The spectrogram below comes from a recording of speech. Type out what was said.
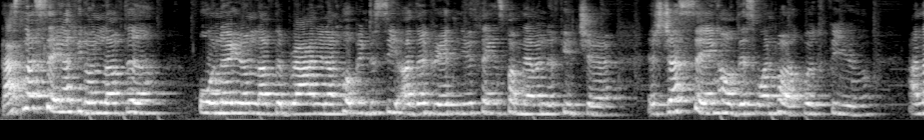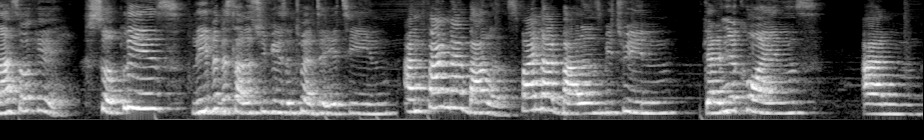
That's not saying that you don't love the owner, you don't love the brand, you're not hoping to see other great new things from them in the future. It's just saying how this one product worked for you and that's okay. So please leave the dishonest reviews in 2018 and find that balance. Find that balance between getting your coins and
